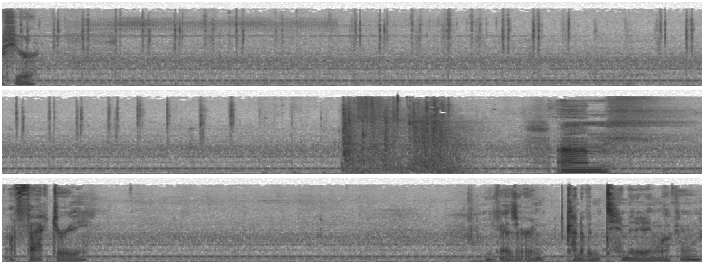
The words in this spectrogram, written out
here. Um, a factory. You guys are in, kind of intimidating looking.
